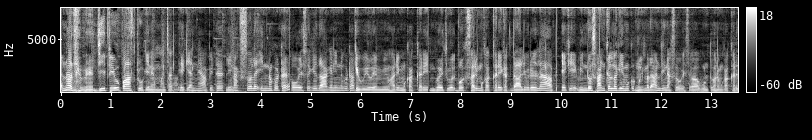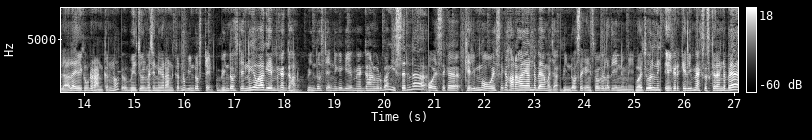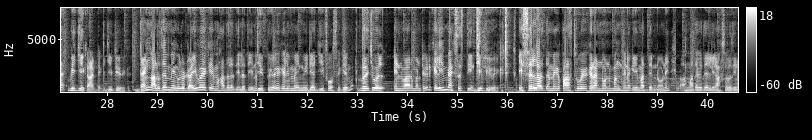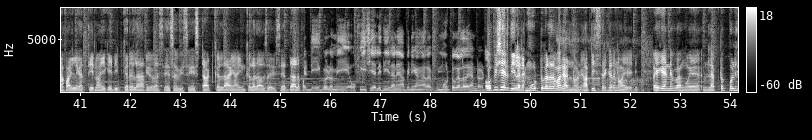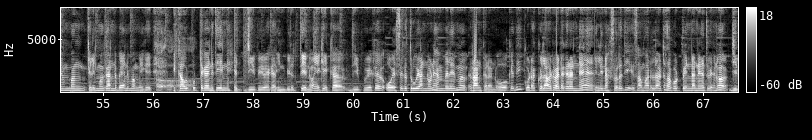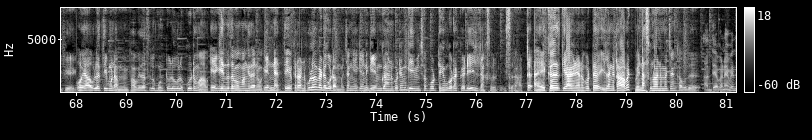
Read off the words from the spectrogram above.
මේ GPU පාස්ටරු කියනම් මචන් ඒ කියන්නේ අපිට ලිනක්ස් වල ඉන්නකොට ඕස එක දාගෙනන්නකොට ටම් හරි මොක්කරි බර්චුවල් බොක් සරි මොක්කර එකක් දාලිවරලා ඒක වින්ඩෝස් රන් කල්ල කියමක. මුලිම දාන්න ලිනක්ස් ෝසවා බුන්ට හන මොක්කර දාලා ඒකට රන් කරන වේචුවල් මසින එක රන් කරන වින්ඩෝස් 10 වින්ඩෝස් 10 එක වා ගේම එකක් ගහන වින්ඩෝස් 10 එක ගේමයක් ගහනකට බං ඉස්සරලා ඕස් එක කෙලින්ම ඕස් එක හරහා යන්න බෑ මචන් වින්ඩෝස් එක ඉස්ටෝ කරලා තියන්න මේ වර්චුවල්න ඒකට කෙලිම ක්සස් කරන්න බෑ විජේ කාඩ් ජිප එක. දැන් අලුත මේ ගොල ඩ්‍රයිව එකම හදල දිල තියෙන ජිප එක කෙලිම එන්විඩිය ජිෆෝස් එකම වර්චුවල් එන්වාර්මටකට කෙලිම ක්ස් තින් ජිප එකට. ඉස්සල්ල ද මේ පාස්තරුව කරන්න ඕන බං හෙන ගේමත් දෙන්න ඕනේ. අමතකද ලිනක්සල තින ෆයිල්ල ගත්තින ඒක ඩිට් කරලා ඉරවසේ සවිස ස්ටාට් කල්ලා අයින් කළ දවස විස ඇදාල ඩේගොල්ල මේ ඔෆිසිියලි දීලන අපිනිකන් අර මුට්ටු කල ගන්න ඔෆිසිල් දීලන මුට්ටු කළතම ගන්න ඕන. අපි ඉස්සර කරන අය වැඩි. ඒගන්න බං ඔය ලැප්ටොප් පොල් හෙම්බං කෙලිම ගන්න බෑන බම් මේ එකවට් පුට්ටකයින තියන්නේ. ජීප එක ඉන්බිල් තියනවා. එක එක ජීප එක ඔයසක තුරු යන්න ඕන හැම්බලේම රන් කරන්න. ඕකෙද ගොඩක් වෙලාට වැඩ කරන්න එලි නක්සලද සමරලාට සපොට් පෙන්න්න නැතු වෙන ජිප ඔය අවුල තිම නම් පවි දසල බුන්ටුලල කුටම ඒකහිද තම මගේ දනක ඇත්තේ කරන්න පුල වැඩ ගොඩම් මචන් ඒකන ගේම් ගහනකොටම ගේම සපොට් එක ගොඩක් ඩ නක්සල් ඉස්රහට ඒක කියගෙන යනකොට ඉළඟටාවට වෙනස් වුනාන මචන් කවුද? අධ්‍යාපනයමද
